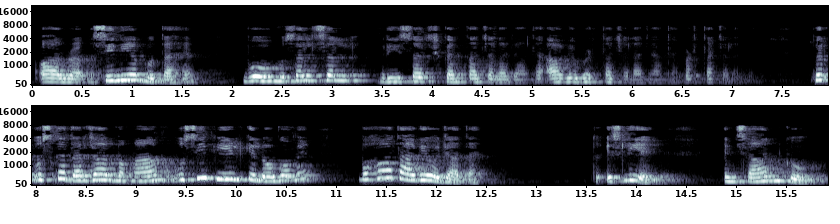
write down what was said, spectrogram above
اور سینئر ہوتا ہے وہ مسلسل ریسرچ کرتا چلا جاتا ہے، آگے بڑھتا چلا جاتا ہے، بڑھتا چلا جاتا ہے۔ پھر اس کا درجہ اور مقام اسی فیلڈ کے لوگوں میں بہت آگے ہو جاتا ہے۔ تو اس لیے انسان کو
